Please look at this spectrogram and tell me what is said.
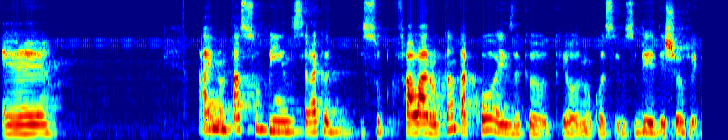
É... Ai, não está subindo. Será que falaram tanta coisa que eu, que eu não consigo subir? Deixa eu ver.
